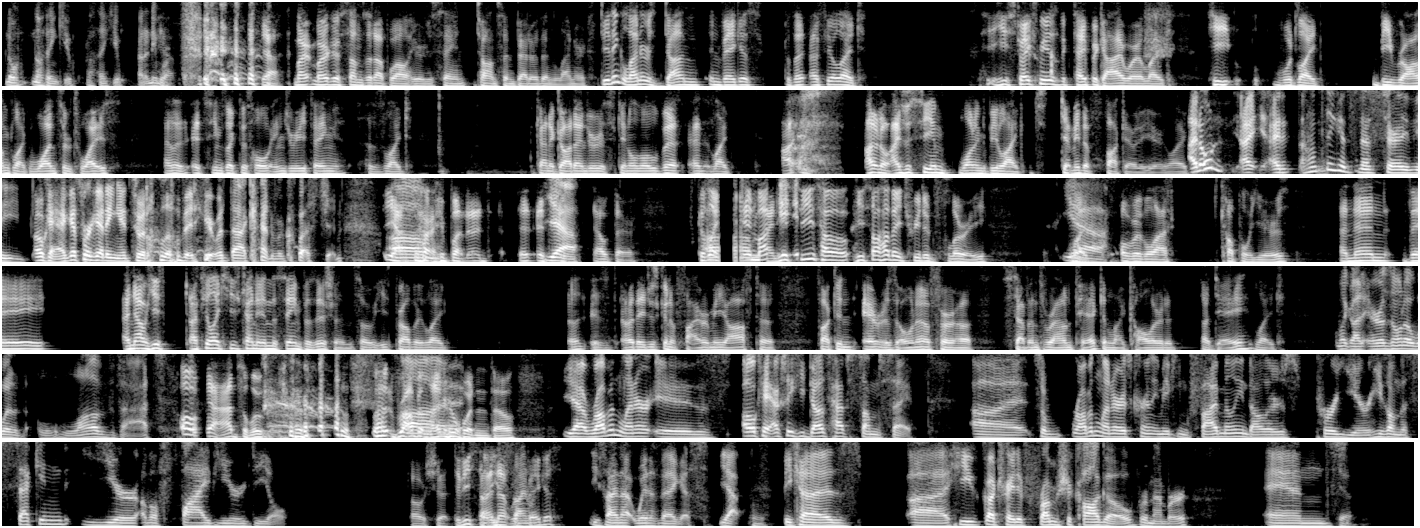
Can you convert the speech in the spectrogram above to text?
no, no, thank you, no, thank you, not anymore. yeah, Mar- Marcus sums it up well here, just saying Thompson better than Lehner. Do you think Lehner's done in Vegas? Because I, I feel like he he strikes me as the type of guy where like he would like be wronged like once or twice, and it, it seems like this whole injury thing has like kind of got under his skin a little bit, and like I. I don't know. I just see him wanting to be like, get me the fuck out of here. Like, I don't, I, I, don't think it's necessarily the. Okay, I guess we're getting into it a little bit here with that kind of a question. Yeah, Um, sorry, but it, it, it's yeah. out there. Because like in Um, mind, he it- sees how he saw how they treated Fleury Yeah, like over the last couple of years, and then they, and now he's. I feel like he's kind of in the same position, so he's probably like, uh, is are they just gonna fire me off to fucking Arizona for a seventh round pick and like call it a, a day? Like, oh my god, Arizona would love that. oh yeah, absolutely. but Robert Uh, Lehner wouldn't though. Yeah, Robin Lehner is okay. Actually, he does have some say. Uh, so Robin Lehner is currently making five million dollars per year. He's on the second year of a five-year deal. Oh shit! Did he sign he that signed- with Vegas? He signed that with Vegas. Yeah, Hmm. because uh, he got traded from Chicago. Remember, and Yeah.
